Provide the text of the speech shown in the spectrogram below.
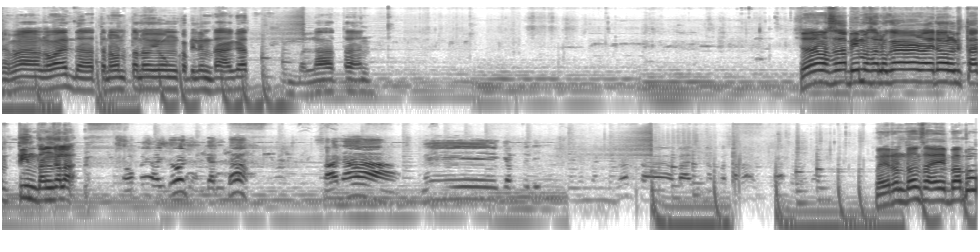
Kaya mga kawad, uh, tanaw-tanaw yung kabilang dagat, balatan. So ano masasabi mo sa lugar, Idol Tin Tanggala? Okay, idol. Ang ganda. Sana may ganito din magandang lugar sa bali ng wala. Mayroon doon sa ibabaw.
